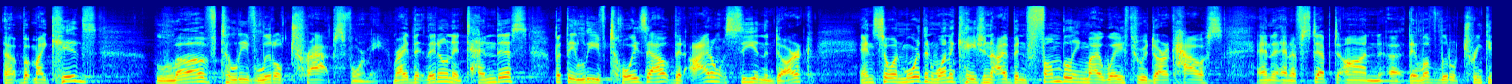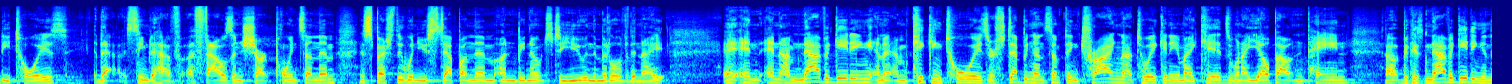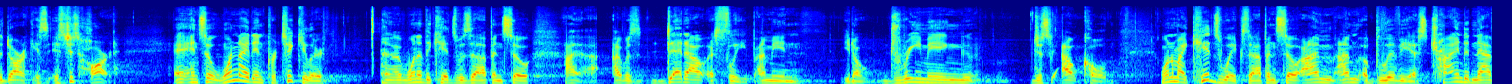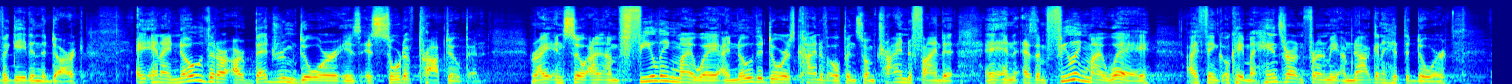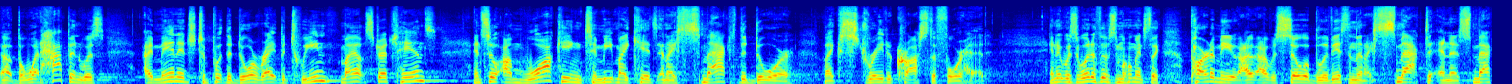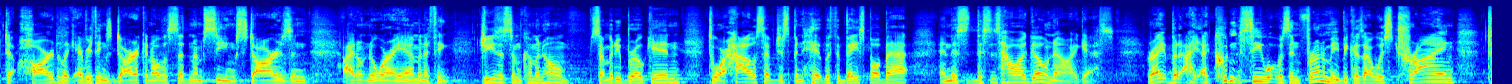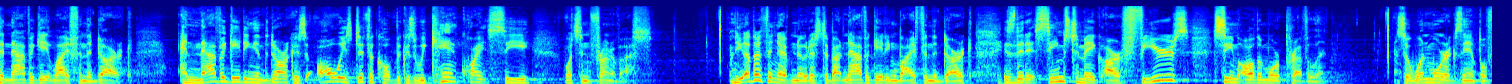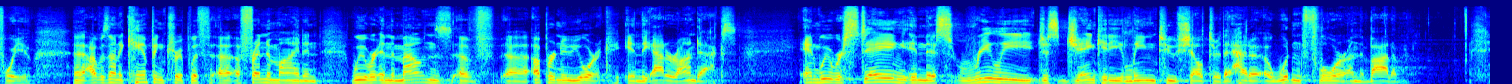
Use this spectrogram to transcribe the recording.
Uh, but my kids love to leave little traps for me, right? They, they don't intend this, but they leave toys out that I don't see in the dark. And so, on more than one occasion, I've been fumbling my way through a dark house and, and I've stepped on, uh, they love little trinkety toys that seem to have a thousand sharp points on them, especially when you step on them unbeknownst to you in the middle of the night. And, and, I'm navigating and I'm kicking toys or stepping on something, trying not to wake any of my kids when I yelp out in pain, uh, because navigating in the dark is, just hard. And, and so one night in particular, uh, one of the kids was up, and so I, I was dead out asleep. I mean, you know, dreaming, just out cold. One of my kids wakes up, and so I'm, I'm oblivious, trying to navigate in the dark. And, and I know that our, our bedroom door is, is sort of propped open right? And so I'm feeling my way. I know the door is kind of open, so I'm trying to find it. And as I'm feeling my way, I think, okay, my hands are out in front of me. I'm not going to hit the door. Uh, but what happened was I managed to put the door right between my outstretched hands. And so I'm walking to meet my kids, and I smacked the door like straight across the forehead. And it was one of those moments, like part of me, I, I, was so oblivious, and then I smacked it, and I smacked it hard, like everything's dark, and all of a sudden I'm seeing stars, and I don't know where I am, and I think, Jesus, I'm coming home. Somebody broke in to our house. I've just been hit with a baseball bat, and this, this is how I go now, I guess, right? But I, I couldn't see what was in front of me because I was trying to navigate life in the dark. And navigating in the dark is always difficult because we can't quite see what's in front of us. The other thing I've noticed about navigating life in the dark is that it seems to make our fears seem all the more prevalent. So, one more example for you. Uh, I was on a camping trip with a, a, friend of mine, and we were in the mountains of uh, upper New York in the Adirondacks. And we were staying in this really just jankety lean to shelter that had a, a wooden floor on the bottom.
